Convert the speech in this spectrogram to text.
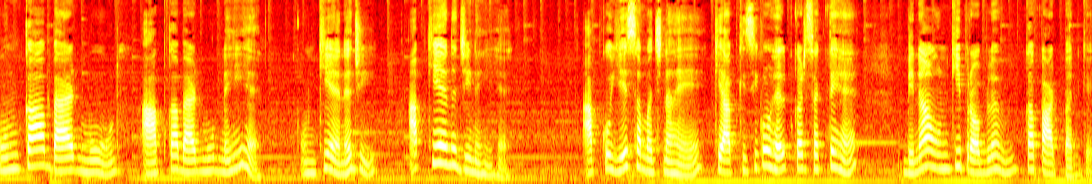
उनका बैड मूड आपका बैड मूड नहीं है। उनकी एनर्जी आपकी एनर्जी नहीं है। आपको ये समझना है कि आप किसी को हेल्प कर सकते हैं बिना उनकी प्रॉब्लम का पार्ट बन के।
